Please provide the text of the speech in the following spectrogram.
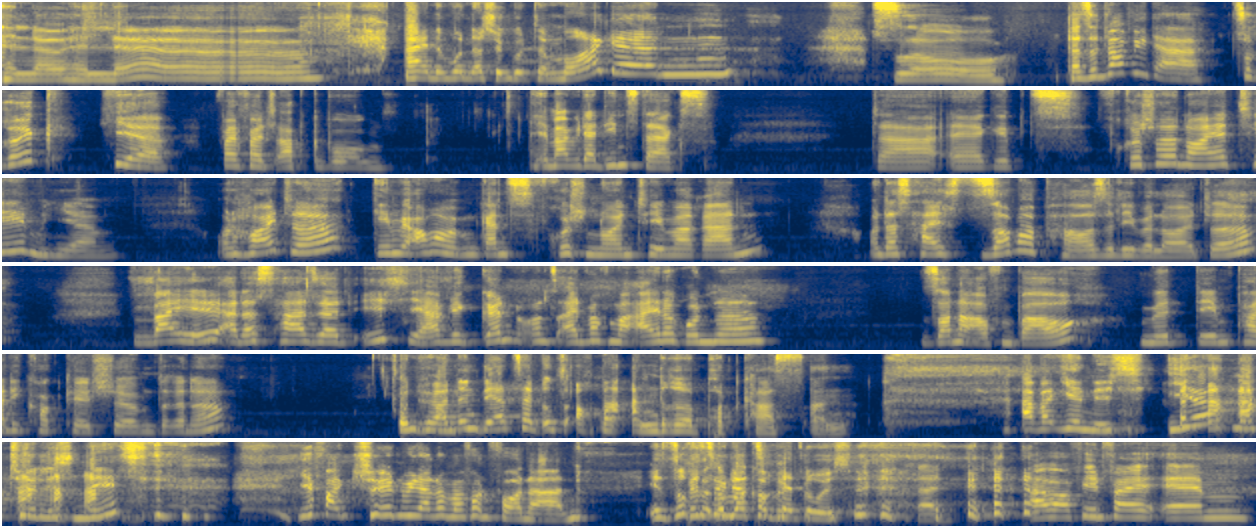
Hello, hello. Einen wunderschönen guten Morgen. So, da sind wir wieder. Zurück hier bei Falsch abgebogen. Immer wieder dienstags. Da äh, gibt's frische neue Themen hier. Und heute gehen wir auch mal mit einem ganz frischen neuen Thema ran. Und das heißt Sommerpause, liebe Leute. Weil Anastasia und ich, ja, wir gönnen uns einfach mal eine Runde Sonne auf dem Bauch mit dem Party-Cocktailschirm drinne. Und hören Und in der Zeit uns auch mal andere Podcasts an. Aber ihr nicht. Ihr natürlich nicht. ihr fangt schön wieder nochmal von vorne an. Ihr sucht nochmal komplett durch. Nein. Aber auf jeden Fall, ähm,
